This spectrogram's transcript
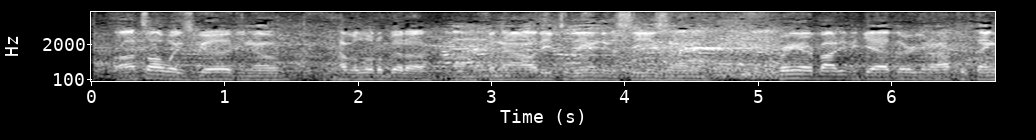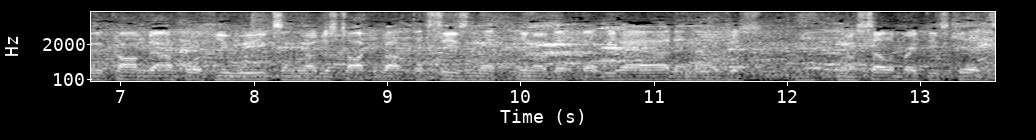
Well, it's always good, you know, have a little bit of um, finality to the end of the season and bring everybody together, you know, after things have calmed down for a few weeks and, you know, just talk about the season that, you know, that, that we had and uh, just, you know, celebrate these kids.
